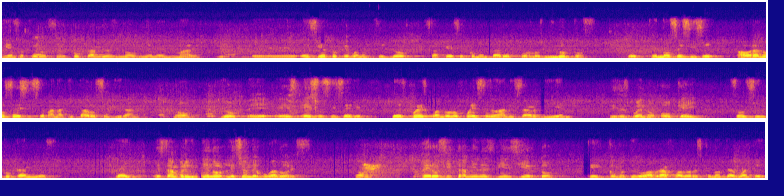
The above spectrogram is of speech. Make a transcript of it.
pienso que los cinco cambios no vienen mal. Eh, es cierto que, bueno, pues yo saqué ese comentario por los minutos, que, no sé si se, ahora no sé si se van a quitar o seguirán, ¿no? Yo, eh, es, eso sí sería. Después, cuando lo puedes analizar bien, dices, bueno, ok, son cinco cambios. Que están previniendo lesión de jugadores, ¿no? Pero sí también es bien cierto que, como te digo, habrá jugadores que no te aguanten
